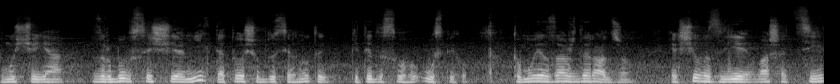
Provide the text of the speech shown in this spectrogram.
тому що я зробив все, що я міг для того, щоб досягнути піти до свого успіху. Тому я завжди раджу, якщо у вас є ваша ціль,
